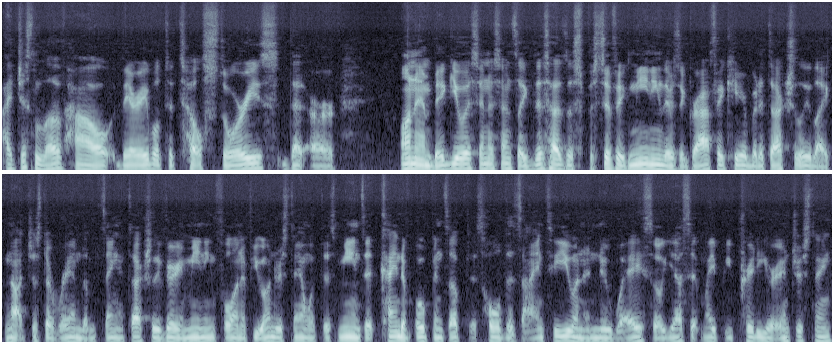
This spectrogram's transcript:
I just love how they're able to tell stories that are unambiguous in a sense. Like this has a specific meaning. There's a graphic here but it's actually like not just a random thing. It's actually very meaningful. And if you understand what this means it kind of opens up this whole design to you in a new way. So yes it might be pretty or interesting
